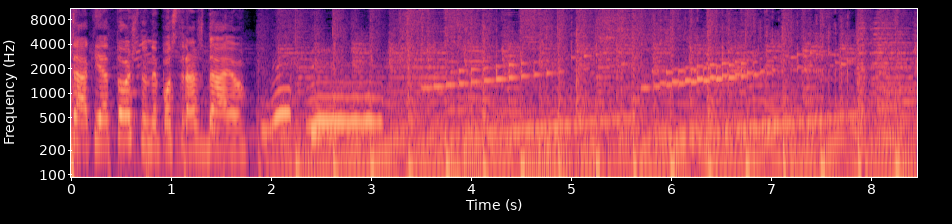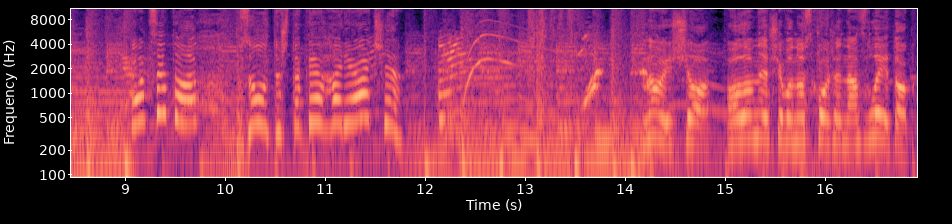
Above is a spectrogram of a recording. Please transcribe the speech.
Так я точно не постраждаю. Так. Золото ж таке гаряче. Ну і що? Головне, що воно схоже на злиток.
